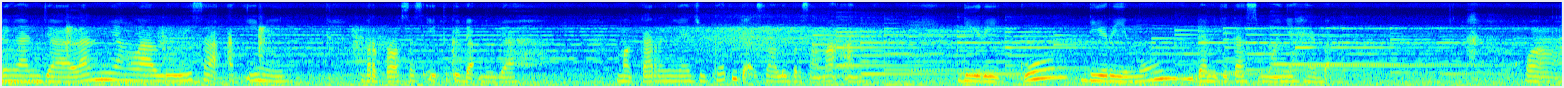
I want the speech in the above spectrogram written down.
dengan jalan yang lalui saat ini. Berproses itu tidak mudah. Mekarnya juga tidak selalu bersamaan. Diriku, dirimu, dan kita semuanya hebat. Wah,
